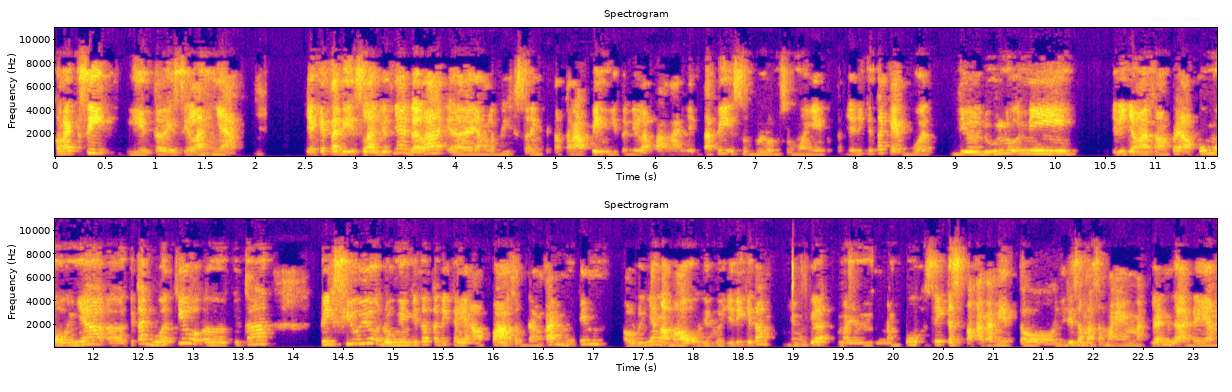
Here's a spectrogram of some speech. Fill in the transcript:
koreksi gitu istilahnya. Hmm. Ya kita di selanjutnya adalah uh, yang lebih sering kita terapin gitu di lapangan. Tapi sebelum semuanya itu terjadi kita kayak buat deal dulu nih. Jadi jangan sampai aku maunya uh, kita buat yuk uh, kita review yuk dongeng kita tadi kayak apa sedangkan mungkin audionya nggak mau gitu jadi kita juga menempuh si kesepakatan itu jadi sama-sama enak dan nggak ada yang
